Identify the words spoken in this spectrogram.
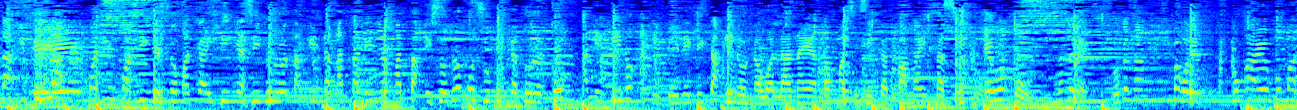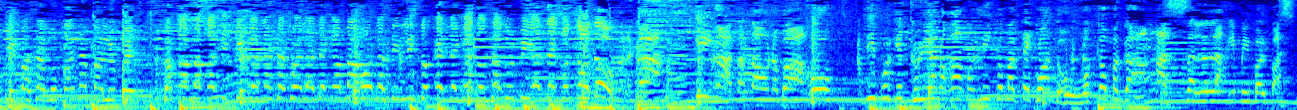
lang, wala ka na isulat Eh, pwedeng pasingers naman kahit di niya sinulot ang kinakanta nilang kata. Eh, sobrang kusumit katulad ko. Ate Kino, Ate Benedict Aquino, na wala na yata masisikat pa kahit na sino. Ewan ko, sandali, huwag kang ang makulit Kung ayaw mo masipa sa mukha na malupit Baka makatikim ka ng saswela De ka maho na si Listo E de gato sa gulbihan de con todo Talaga? Di nga, tataw na ba ako? Di porket Koreano ka, magli ka mag-taekwondo Huwag kang mag-aangas sa lalaki may balbas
